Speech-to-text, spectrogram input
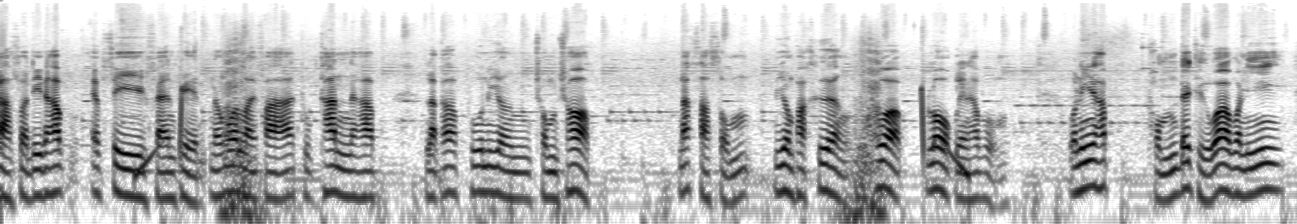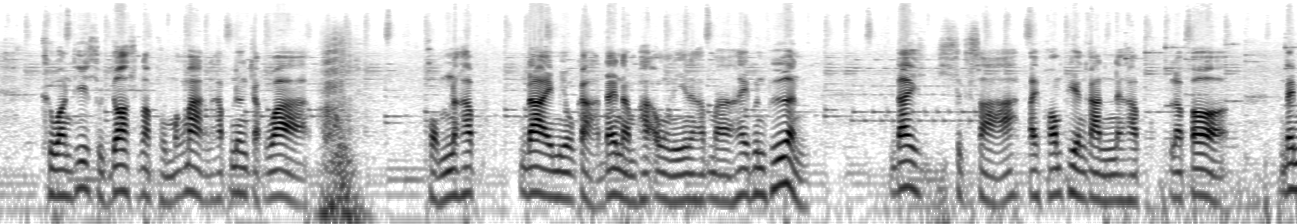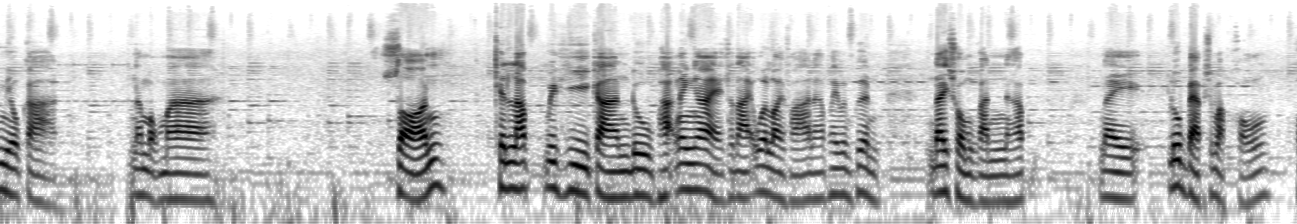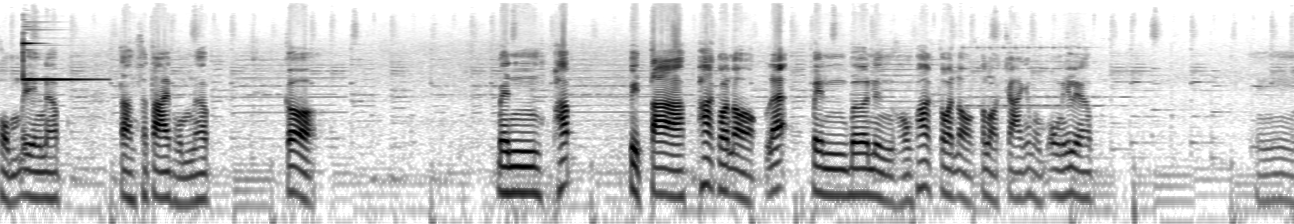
กราบสวัสดีนะครับ FC แฟนเพจน้องอ้วนลอยฟ้าทุกท่านนะครับ แล้วก็ผู้นิยมชมชอบ นักสะสมนิยมพักเครื่องทั่วโลกเลยนะครับผม วันนี้นะครับผมได้ถือว่าวันนี้คือวันที่สุดยอดสำหรับผมมาก ๆนะครับ เนื่องจากว่าผมนะครับได้มีโอกาสได้นำพระองค์นี้นะครับ มาให้เพื่อนๆได้ศึกษาไปพร้อมเพรียงกันนะครับ แล้วก็ได้มีโอกาสนำออกมา สอนเคล็ดลับวิธีการดูพระง่ายๆ สไตล์อ้วนลอยฟ้านะครับ ให้เพื่อนๆได้ชมกันนะครับ ในรูปแบบฉบับของผมเองนะครับ ตามสไตล์ผมนะครับ ก็ เป็นพับปิดตาภาคตะวันออก และเป็นเบอร์หนึ่งของภาคตะวันออกตลอดการครับผมองค์นี้เลยครับนี่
